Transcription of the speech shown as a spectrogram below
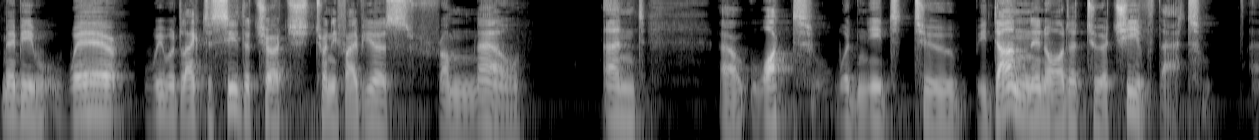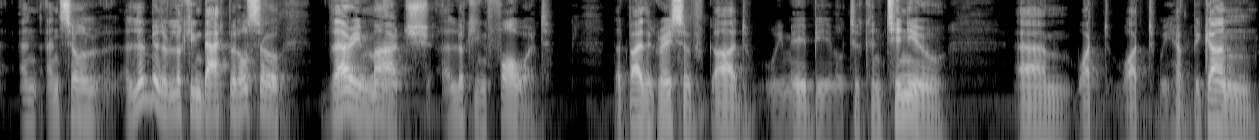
maybe where we would like to see the church 25 years from now and uh, what would need to be done in order to achieve that. And, and so a little bit of looking back, but also very much looking forward, that by the grace of God, we may be able to continue um, what, what we have begun,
